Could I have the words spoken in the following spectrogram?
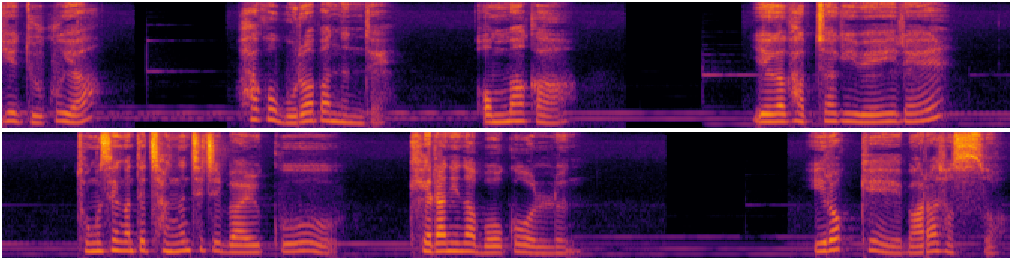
얘 누구야? 하고 물어봤는데 엄마가 얘가 갑자기 왜 이래? 동생한테 장난치지 말고 계란이나 먹어 얼른. 이렇게 말하셨어.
